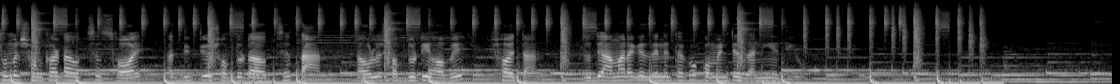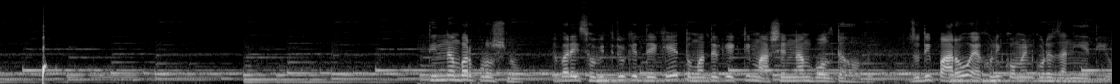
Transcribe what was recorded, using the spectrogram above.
প্রথমের সংখ্যাটা হচ্ছে ছয় আর দ্বিতীয় শব্দটা হচ্ছে তান। তাহলে শব্দটি হবে শয়তান। যদি আমার আগে জেনে থাকো, কমেন্টে জানিয়ে দিও। তিন নাম্বার প্রশ্ন। এবার এই ছবি দুটোকে দেখে তোমাদেরকে একটি মাসের নাম বলতে হবে। যদি পারো, এখনই কমেন্ট করে জানিয়ে দিও।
